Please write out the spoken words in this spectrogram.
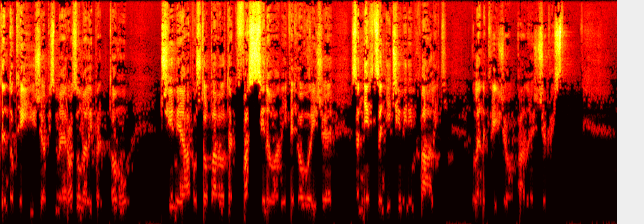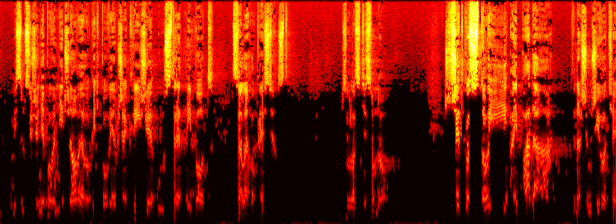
tento kríž, aby sme rozumeli tomu, čím je Apoštol Pavel tak fascinovaný, keď hovorí, že sa nechce ničím iným chváliť, len krížom Pána Ježiša Krista. Myslím si, že nepoviem nič nového, keď poviem, že kríž je ústredný bod celého kresťanstva. Súhlasíte so mnou? Všetko stojí aj padá v našom živote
